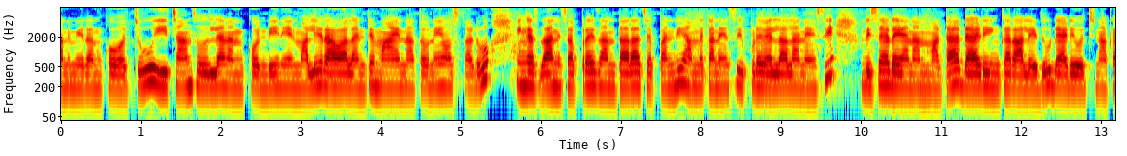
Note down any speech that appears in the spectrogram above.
అని మీరు అనుకోవచ్చు. ఈ ఛాన్స్ వదిలేను అనుకోండి నేను మళ్ళీ రావాలంటే మా ఆయన నాతోనే వస్తాడు. ఇంకా దాన్ని సర్ప్రైజ్ అంటారా చెప్పండి. అందుకనేసి ఇప్పుడే వెళ్ళాలనేసి డిసైడ్ అయ్యాను అనమాట డాడీ ఇంకా రాలేదు. డాడీ వచ్చినాక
